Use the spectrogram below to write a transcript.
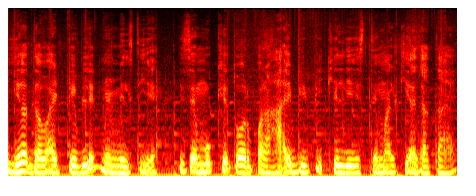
यह दवाई टेबलेट में मिलती है। इसे मुख्य तौर पर हाई बीपी के लिए इस्तेमाल किया जाता है।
